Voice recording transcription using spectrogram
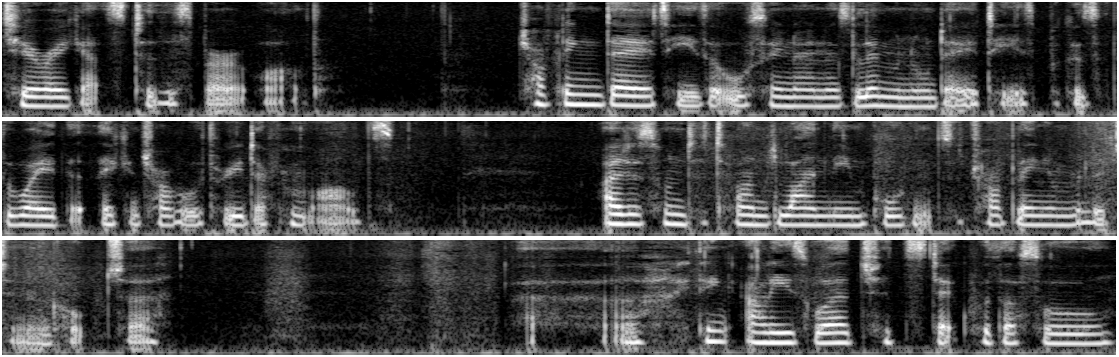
Chihiro gets to the spirit world. Travelling deities are also known as liminal deities because of the way that they can travel through different worlds. I just wanted to underline the importance of travelling in religion and culture. Uh, I think Ali's words should stick with us all.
